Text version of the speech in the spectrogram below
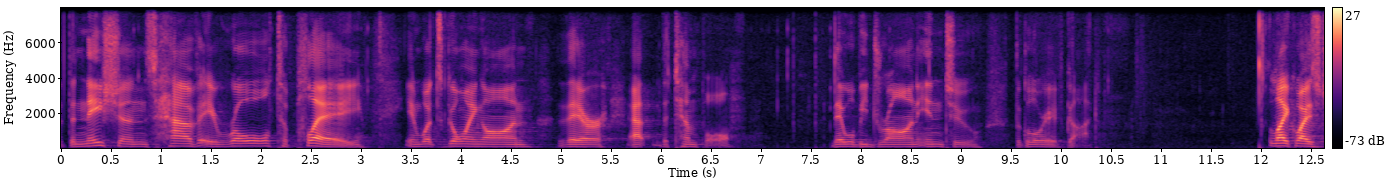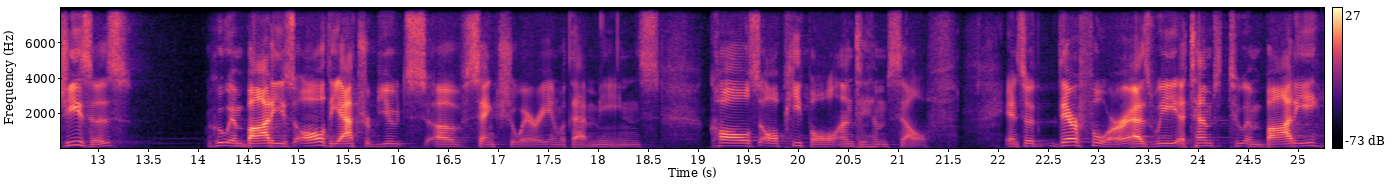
that the nations have a role to play in what's going on there at the temple. They will be drawn into the glory of God. Likewise, Jesus, who embodies all the attributes of sanctuary and what that means, calls all people unto himself. And so, therefore, as we attempt to embody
